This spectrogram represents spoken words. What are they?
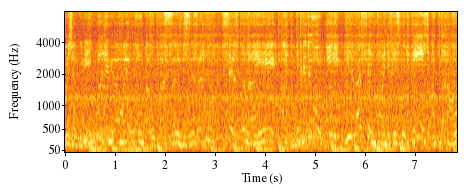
passion aku ni Makin ramai orang tahu pasal bisnes aku. Sales pun naik Aku pun terkejut. Eh, bila masa kau ada Facebook page? Aku tak tahu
